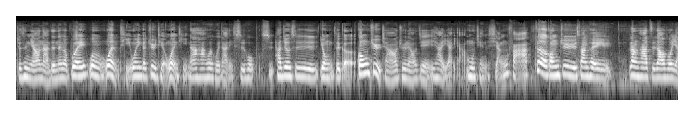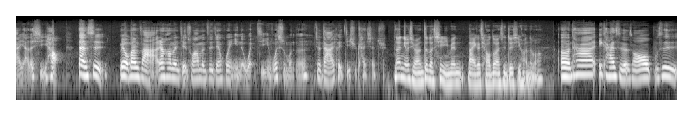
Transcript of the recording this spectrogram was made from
就是你要拿着那个杯问问题，问一个具体的问题，那他会回答你是或不是。他就是用这个工具想要去了解一下雅雅目前的想法。这个工具算可以让他知道说雅雅的喜好，但是。没有办法让他们解除他们之间婚姻的危机，为什么呢？就大家可以继续看下去。那你有喜欢这个戏里面哪一个桥段是你最喜欢的吗？嗯、呃，他一开始的时候不是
